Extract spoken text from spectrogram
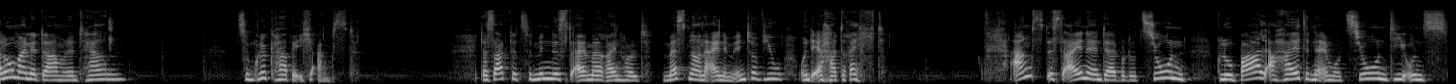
Hallo meine Damen und Herren, zum Glück habe ich Angst. Das sagte zumindest einmal Reinhold Messner in einem Interview und er hat recht. Angst ist eine in der Evolution global erhaltene Emotion, die uns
